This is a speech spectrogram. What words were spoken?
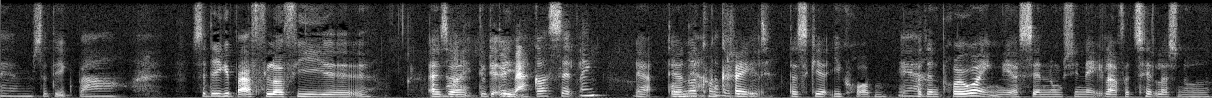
Øhm, så det er ikke bare... Så det er ikke bare fluffy... Øh, altså, Nej, det er der, vi mærker os selv, ikke? Ja, det er noget mærker, konkret, der sker i kroppen. Ja. Og den prøver egentlig at sende nogle signaler og fortælle os noget.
